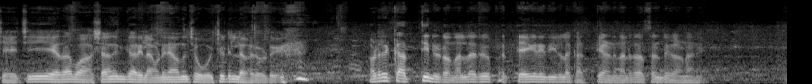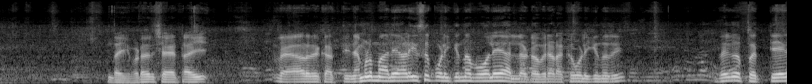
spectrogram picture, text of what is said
ചേച്ചി ഏതാ ഭാഷ എന്ന് എനിക്കറിയില്ല. അതുകൊണ്ട് ഞാനൊന്നും ചോദിച്ചിട്ടില്ല അവരോട്. അവിടെ ഒരു കത്തിയുണ്ട് കേട്ടോ നല്ലൊരു പ്രത്യേക രീതിയിലുള്ള കത്തിയാണ്. നല്ല രസമുണ്ട് കാണാൻ എന്താ ഇവിടെ ഒരു ചേട്ടായി വേറൊരു കത്തി. നമ്മൾ മലയാളീസ് പൊളിക്കുന്ന പോലെ അല്ല കേട്ടോ ഇവരടക്ക പൊളിക്കുന്നത്. ഇതൊക്കെ പ്രത്യേക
